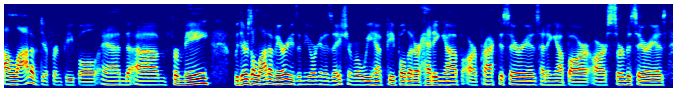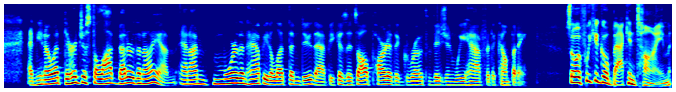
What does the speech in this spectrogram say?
a lot of different people. And um, for me, there's a lot of areas in the organization where we have people that are heading up our practice areas, heading up our, our service areas. And you know what? They're just a lot better than I am. And I'm more than happy to let them do that because it's all part of the growth vision we have for the company. So if we could go back in time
